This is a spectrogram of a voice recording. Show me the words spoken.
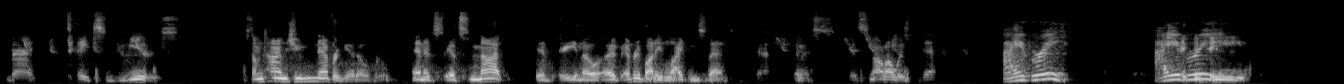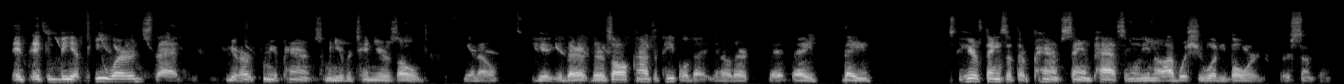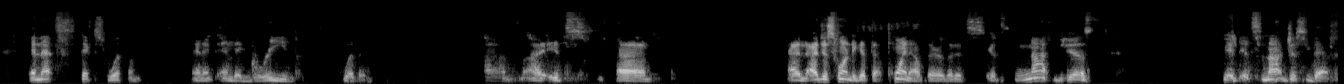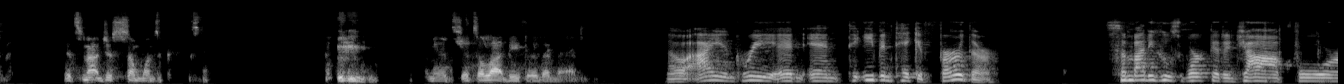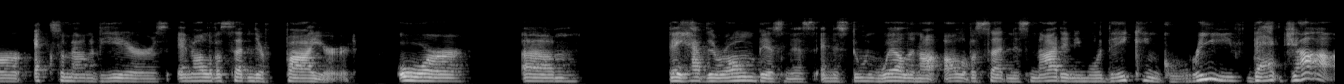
that takes years. Sometimes you never get over it. And it's it's not it, you know everybody likens that and it's it's not always death i agree. I agree it could be, it, it could be a few words that you heard from your parents when you were 10 years old you know? You, you, there, there's all kinds of people that you know they're they, they they hear things that their parents say in passing you know i wish you wasn't born or something. And that sticks with them and it, and they grieve with it. Um, I, it's uh, and I just wanted to get that point out there that it's it's not just it, it's not just death. It's not just someone's past. I mean, it's it's a lot deeper than that. No, I agree, and and to even take it further, somebody who's worked at a job for X amount of years, and all of a sudden they're fired, or um, they have their own business and it's doing well and all, all, of a sudden it's not anymore they can grieve that job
